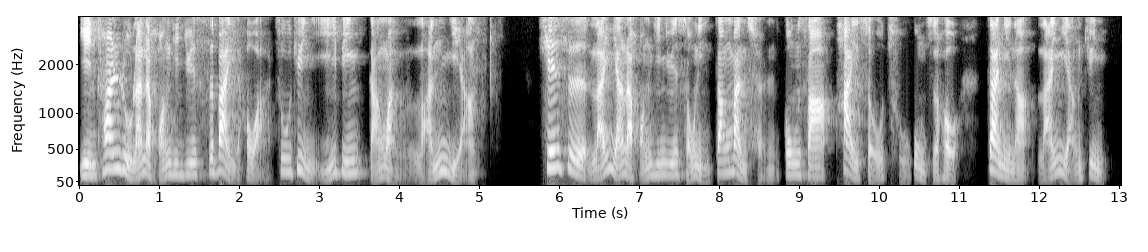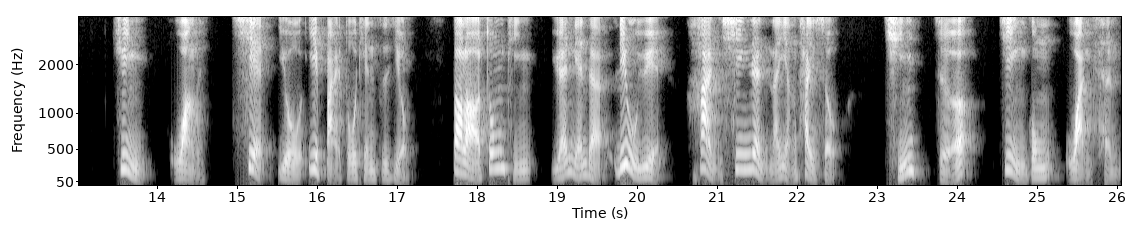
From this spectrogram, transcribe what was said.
颍川、汝南的黄巾军失败以后啊，朱俊移兵赶往南阳。先是南阳的黄巾军首领张曼成攻杀太守楚贡之后，占领了南阳郡郡网县有一百多天之久。到了中平元年的六月，汉新任南阳太守秦泽进攻宛城，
